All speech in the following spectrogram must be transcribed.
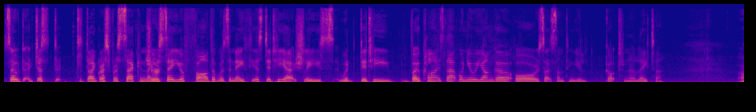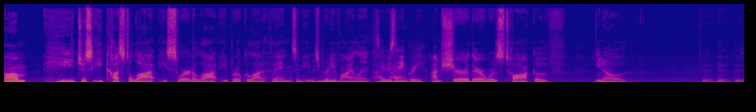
So d- just t- to digress for a second, now Sure. you say your father was an atheist. Did he actually, would, did he vocalize that when you were younger, or is that something you got to know later? He just he cussed a lot. He sweared a lot. He broke a lot of things, and he was pretty violent. Mm. So he was I- I- angry. I'm sure there was talk of, you know, the, the, the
